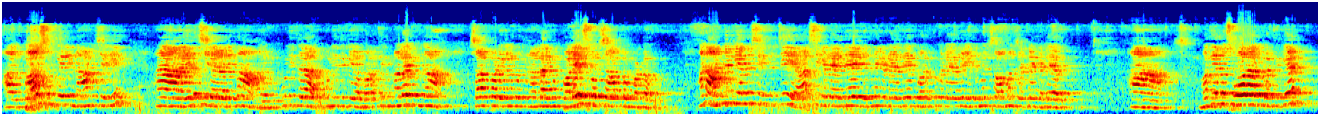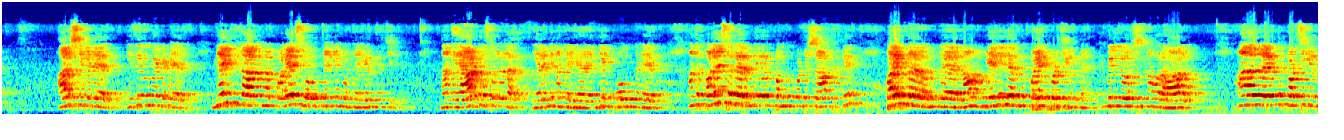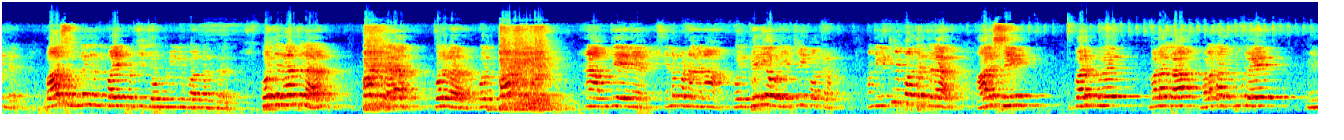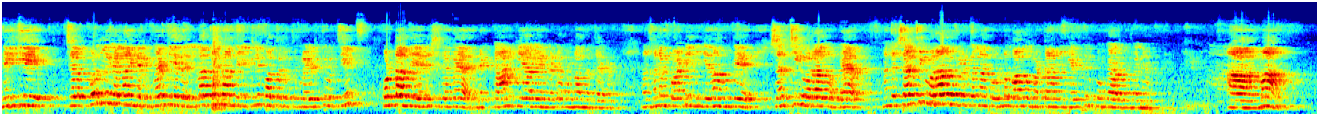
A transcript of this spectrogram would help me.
அது காசும் சரி நானும் சரி என்ன செய்ய என்ன கூலி தரா கூலி வரதுக்கு முன்னாலே கொஞ்சம் சாப்பாடுகள் கொஞ்சம் நல்லா இருக்கும். பழைய சோறு சாப்பிட்டு மாட்டோம் ஆனா அன்னைக்கு என்ன செய்துச்சு அரிசி கிடையாது எண்ணெய் கிடையாது பருப்பு கிடையாது எதுவுமே சாமான் சட்டை கிடையாது ஆஹ் மதியானம் சோறு ஆக்குறதுக்கு அரிசி கிடையாது எதுவுமே கிடையாது நைட்ல ஆக்கின பழைய சோறு தண்ணி கொஞ்சம் இருந்துச்சு நாங்க யார்கிட்டும் சொல்லல இறங்கி நாங்க எ- எங்கேயும் போகவும் கிடையாது அந்த பழைய சோறை ரெண்டு பேரும் பங்கு போட்டு சாப்பிட்டுட்டு பயிர்ல இந்த நான் வெளியில இருந்து பயிர் படிச்சுட்டு இருந்தேன் வெளியில ஒரு அதில் ஒரு ஆள் அதுல இருந்து இருந்தேன். பாஸ் உள்ளே இருந்து பயிர் படிச்சு ஜோம் பண்ணிட்டு உட்கார்ந்தாரு கொஞ்ச நேரத்தில் பாருங்க ஒரு ஒரு பாட்டி வந்து என்ன பண்ணாங்கன்னா ஒரு பெரிய ஒரு இட்லி பாத்திரம். அந்த இட்லி பாத்திரத்தில் அரிசி பருப்பு மிளகா மிளகா தூள் நெய் சில பொருள்கள்லாம் எங்களுக்கு வேண்டியது எல்லாத்தையும் அந்த இட்லி பாத்திரத்துக்குள்ள எடுத்து வச்சு கொண்டாந்து என்ன செய்றாங்க எனக்கு காணிக்கையாக என்கிட்ட கொண்டாந்து நான் சொன்னேன் பாட்டி நீங்கள் தான் வந்து சர்ச்சைக்கு வராதவங்க. அந்த சர்ச்சைக்கு வராதவங்க கிட்ட நாங்கள் ஒன்றும் வாங்க மாட்டோம் நீங்கள் எடுத்துக்கோங்க அப்படின்னு அம்மா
